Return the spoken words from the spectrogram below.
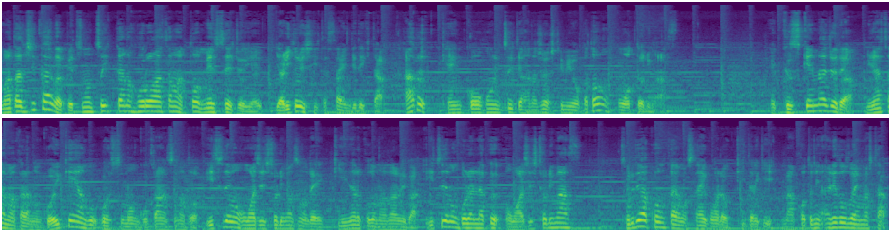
また次回は別の Twitter のフォロワー様とメッセージをやり取りしていた際に出てきた、ある健康法について話をしてみようかと思っております。クスケンラジオでは皆様からのご意見やご質問、ご感想など、いつでもお待ちしておりますので、気になることなどあれば、いつでもご連絡お待ちしております。それでは今回も最後までお聴きいただき、誠にありがとうございました。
